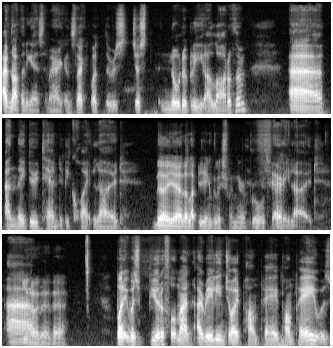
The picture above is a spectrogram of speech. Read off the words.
I've nothing against Americans, like, but there was just notably a lot of them. Uh, and they do tend to be quite loud, They're, yeah, they're like the English when they're abroad. Very loud. You Um, know they're there. but it was beautiful, man. I really enjoyed Pompeii. Pompeii was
